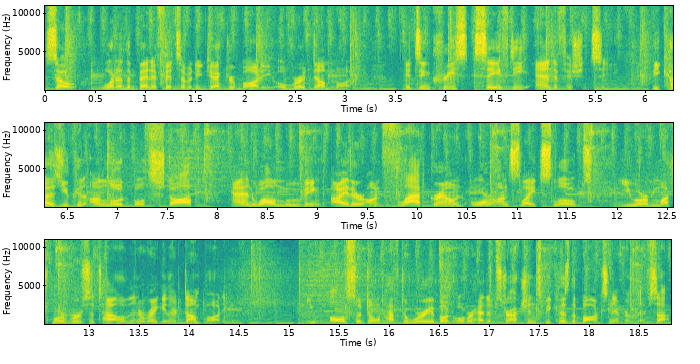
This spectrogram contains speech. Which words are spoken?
So, what are the benefits of an ejector body over a dump body? It's increased safety and efficiency. Because you can unload both stopped and while moving, either on flat ground or on slight slopes, you are much more versatile than a regular dump body. You also don't have to worry about overhead obstructions because the box never lifts up.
